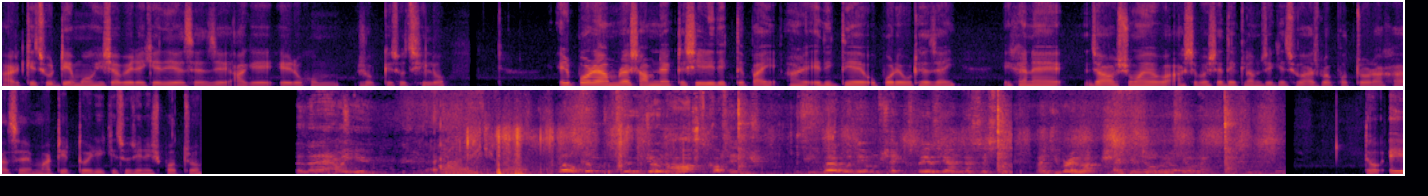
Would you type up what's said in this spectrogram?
আর কিছু ডেমো হিসাবে রেখে দিয়েছে যে আগে এরকম সব কিছু ছিল। এরপরে আমরা সামনে একটা সিঁড়ি দেখতে পাই আর এদিক দিয়ে উপরে উঠে যাই। এখানে যাওয়ার সময় আশেপাশে দেখলাম যে কিছু আসবাবপত্র রাখা আছে মাটির তৈরি কিছু জিনিসপত্র। Hello there, how are you? Welcome to Joan Hart's cottage. This is where William Shakespeare's younger sister. Thank you very much. Your name? তো এই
